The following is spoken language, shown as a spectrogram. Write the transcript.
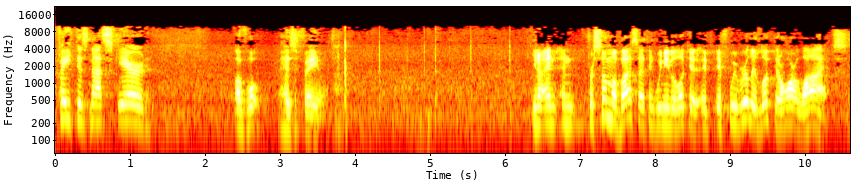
Faith is not scared of what has failed. You know, and, and for some of us, I think we need to look at if, if we really looked at our lives,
